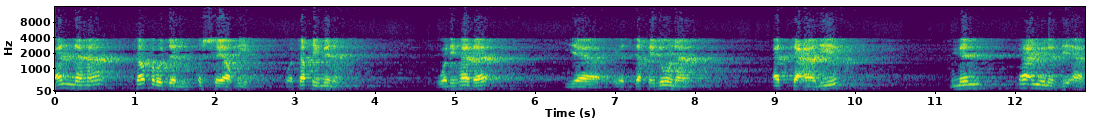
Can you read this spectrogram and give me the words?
أنها تطرد الشياطين وتقي منها ولهذا يتخذون التعاليق من أعين الذئاب.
